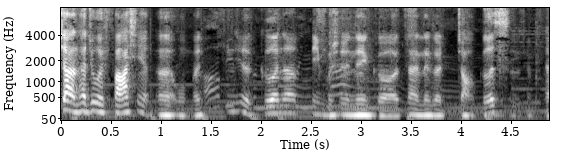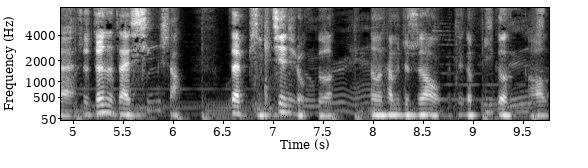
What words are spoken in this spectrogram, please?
这样他就会发现，呃，我们听这个歌呢，并不是那个在那个找歌词什么的，对是真的在欣赏。在品鉴这首歌，那么他们就知道我们这个逼格很高了。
